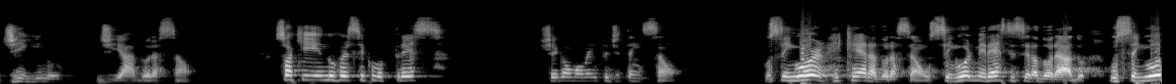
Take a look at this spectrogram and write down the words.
digno de adoração. Só que no versículo 3 chega um momento de tensão. O Senhor requer adoração, o Senhor merece ser adorado, o Senhor,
